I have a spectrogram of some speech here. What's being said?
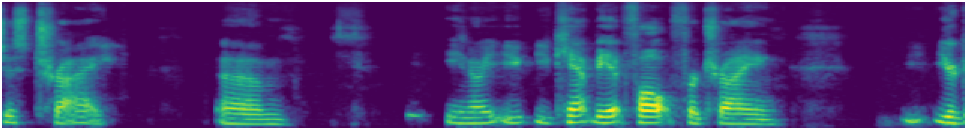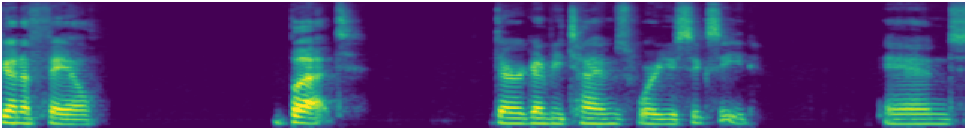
Just try. Um, you know, you, you can't be at fault for trying. You're going to fail, but there are going to be times where you succeed. And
